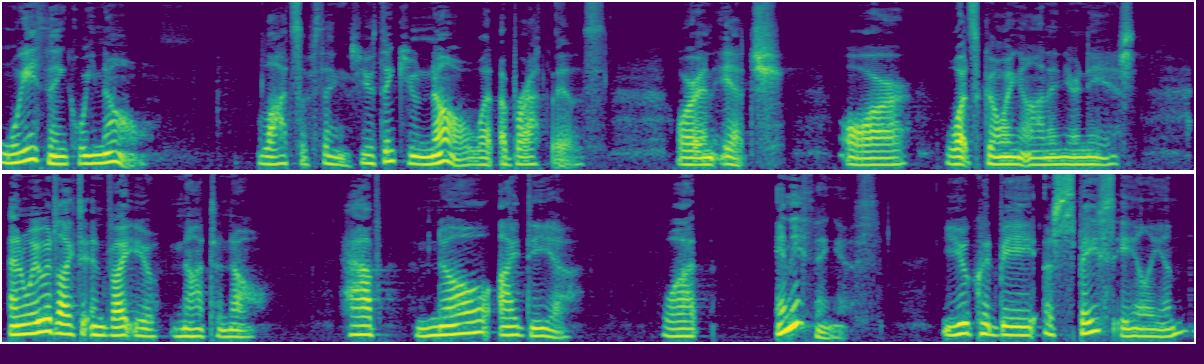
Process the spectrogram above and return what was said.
we think we know lots of things. You think you know what a breath is, or an itch, or what's going on in your knees. And we would like to invite you not to know. Have no idea what anything is. You could be a space alien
